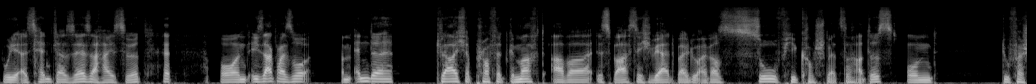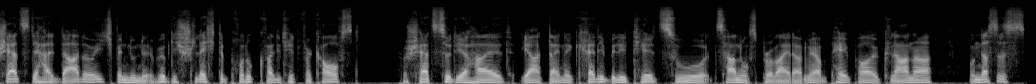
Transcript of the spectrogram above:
wo dir als Händler sehr, sehr heiß wird. und ich sag mal so, am Ende, klar, ich habe Profit gemacht, aber es war es nicht wert, weil du einfach so viel Kopfschmerzen hattest und du verscherzt dir halt dadurch, wenn du eine wirklich schlechte Produktqualität verkaufst, verscherzt du dir halt ja deine Kredibilität zu Zahlungsprovidern, ja, PayPal, Klarna. Und das ist,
